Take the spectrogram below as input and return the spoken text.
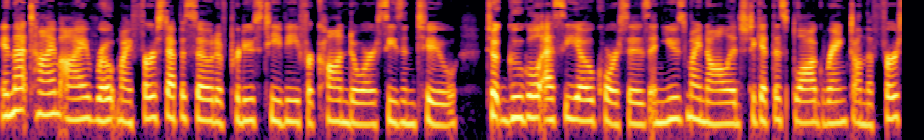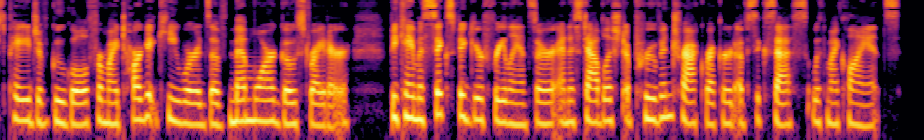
In that time, I wrote my first episode of Produce TV for Condor Season 2, took Google SEO courses, and used my knowledge to get this blog ranked on the first page of Google for my target keywords of memoir ghostwriter, became a six figure freelancer, and established a proven track record of success with my clients.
